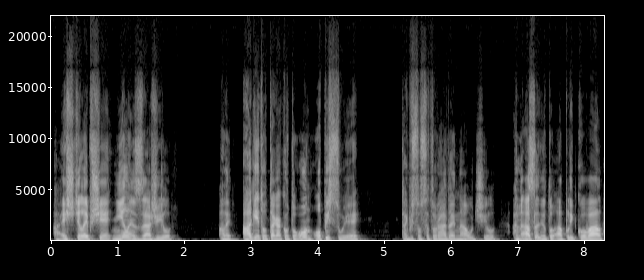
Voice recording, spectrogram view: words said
a ešte lepšie, nielen zažil, ale ak je to tak, ako to on opisuje, tak by som sa to rád aj naučil a následne to aplikoval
